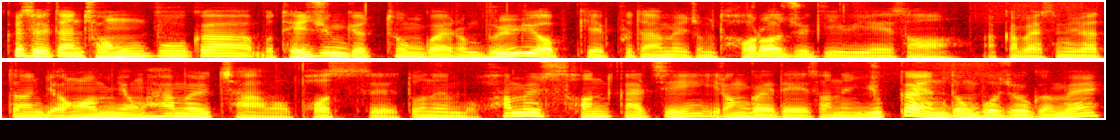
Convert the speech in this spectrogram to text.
그래서 일단 정부가 뭐 대중교통과 이런 물류업계 부담을 좀 덜어주기 위해서 아까 말씀드렸던 영업용 화물차, 뭐 버스 또는 뭐 화물선까지 이런 거에 대해서는 유가 연동 보조금을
